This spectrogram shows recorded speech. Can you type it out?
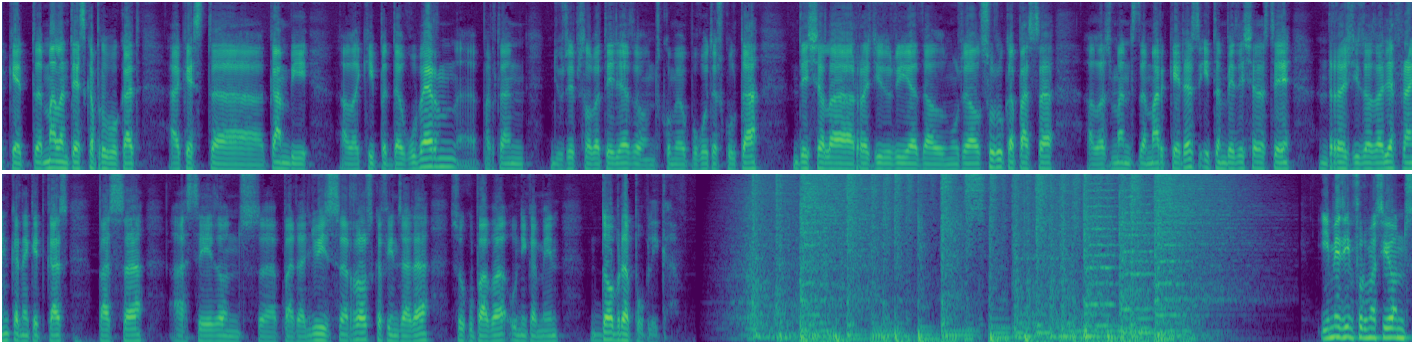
aquest malentès que ha provocat aquest uh, canvi a l'equip de govern. Per tant, Josep Salvatella, doncs, com heu pogut escoltar, deixa la regidoria del Museu del Suro, que passa a les mans de Marc Eres i també deixa de ser regidor de Llafranc, que en aquest cas passa a ser doncs, eh, per a Lluís Ros, que fins ara s'ocupava únicament d'obra pública I més informacions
